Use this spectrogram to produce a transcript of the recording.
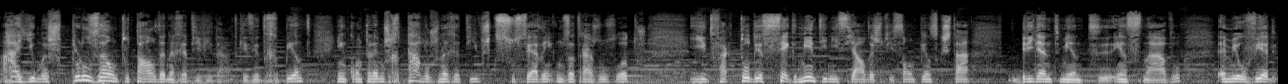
há aí uma explosão total da narratividade. Quer dizer, de repente encontramos retábulos narrativos que sucedem uns atrás dos outros e, de facto, todo esse segmento inicial da exposição penso que está brilhantemente encenado. A meu ver,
